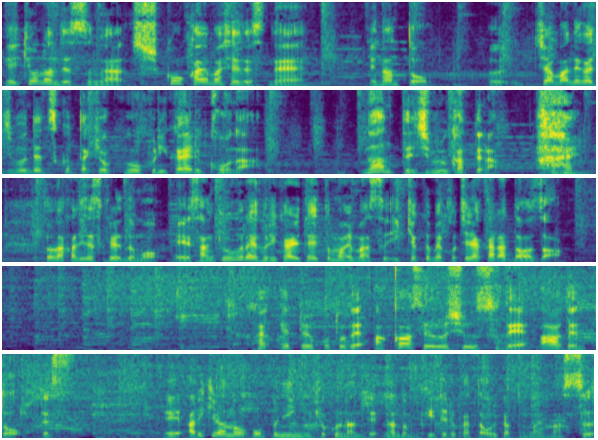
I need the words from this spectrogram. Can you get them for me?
え今日なんですが趣向を変えましてですねえなんとジャーマネが自分で作った曲を振り返るコーナー。なんて自分勝手な。はい。そんな感じですけれども、え3曲ぐらい振り返りたいと思います。1曲目こちらからどうぞ。はいえということでアクアセルシュースでアーデントです。えー、アリキラのオープニング曲なんで何度も聴いてる方多いかと思います。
